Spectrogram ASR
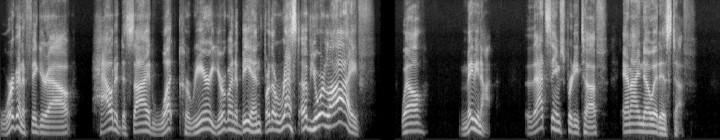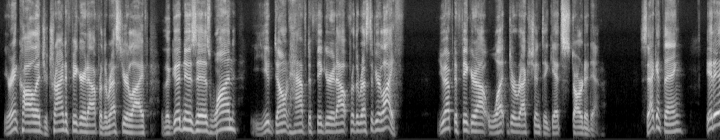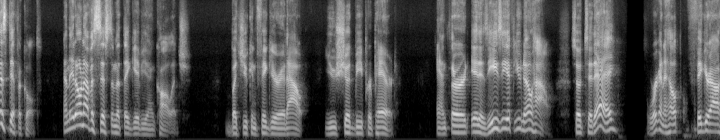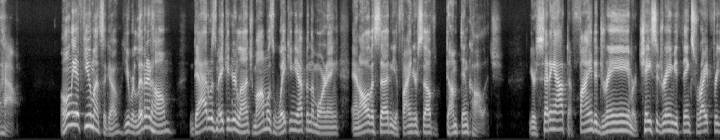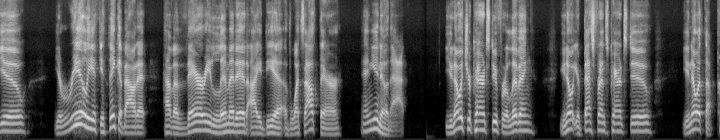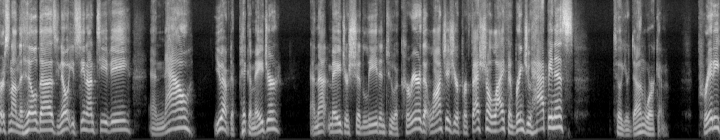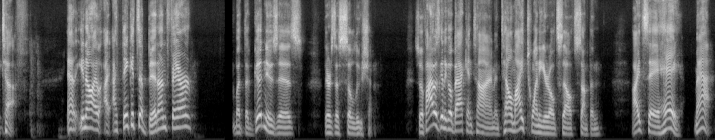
we're going to figure out how to decide what career you're going to be in for the rest of your life. Well, maybe not. That seems pretty tough. And I know it is tough. You're in college, you're trying to figure it out for the rest of your life. The good news is one, you don't have to figure it out for the rest of your life. You have to figure out what direction to get started in. Second thing, it is difficult. And they don't have a system that they give you in college, but you can figure it out. You should be prepared. And third, it is easy if you know how. So today, we're going to help figure out how. Only a few months ago, you were living at home. Dad was making your lunch. Mom was waking you up in the morning. And all of a sudden, you find yourself dumped in college. You're setting out to find a dream or chase a dream you think's right for you you really, if you think about it, have a very limited idea of what's out there. And you know that. You know what your parents do for a living. You know what your best friend's parents do. You know what the person on the hill does. You know what you've seen on TV. And now you have to pick a major. And that major should lead into a career that launches your professional life and brings you happiness till you're done working. Pretty tough. And, you know, I, I think it's a bit unfair, but the good news is there's a solution. So if I was going to go back in time and tell my 20 year old self something, I'd say, hey, Matt,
